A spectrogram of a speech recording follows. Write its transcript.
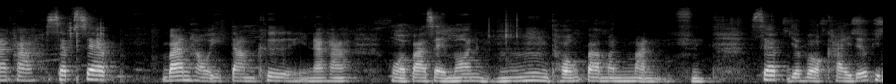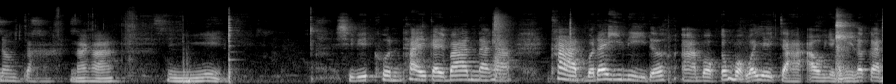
นะคะแซ่บๆบ้านเฮาอีกตามเคยนะคะ หัวปลาแซลมอนอท้องปลามันๆแซ่บอย่าบอกใครเด้อพี่น้องจ๋านะคะนี่ ชีวิตคนไทยไกลบ้านนะคะ ขาดบ่ได้อีหลีเด้ออ่าบอกต้องบอกว่ายายจ๋าเอาอย่างนี้แล้วกัน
